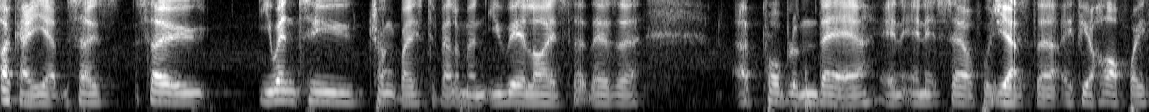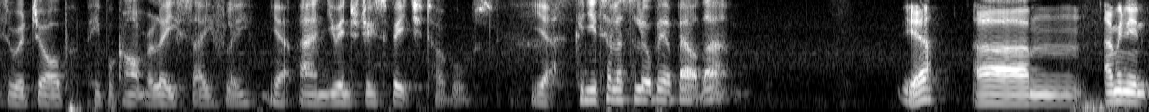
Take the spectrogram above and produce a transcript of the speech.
Okay, yeah. So so you went to trunk-based development. You realised that there's a a problem there in, in itself, which Yeah. is that if you're halfway through a job, people can't release safely, Yeah. and you introduce feature toggles. Yes. Can you tell us a little bit about that? Yeah. Um, I mean, it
